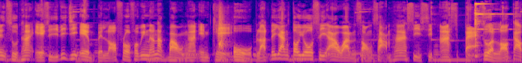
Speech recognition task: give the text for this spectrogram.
105X สี DGM เป็นล้อโฟล์ฟวิ่งน้ำหนักเบางาน NK โอบรัดได้ยยางโตโย CR1 235 40 R18 ส่วนล้อเก่า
